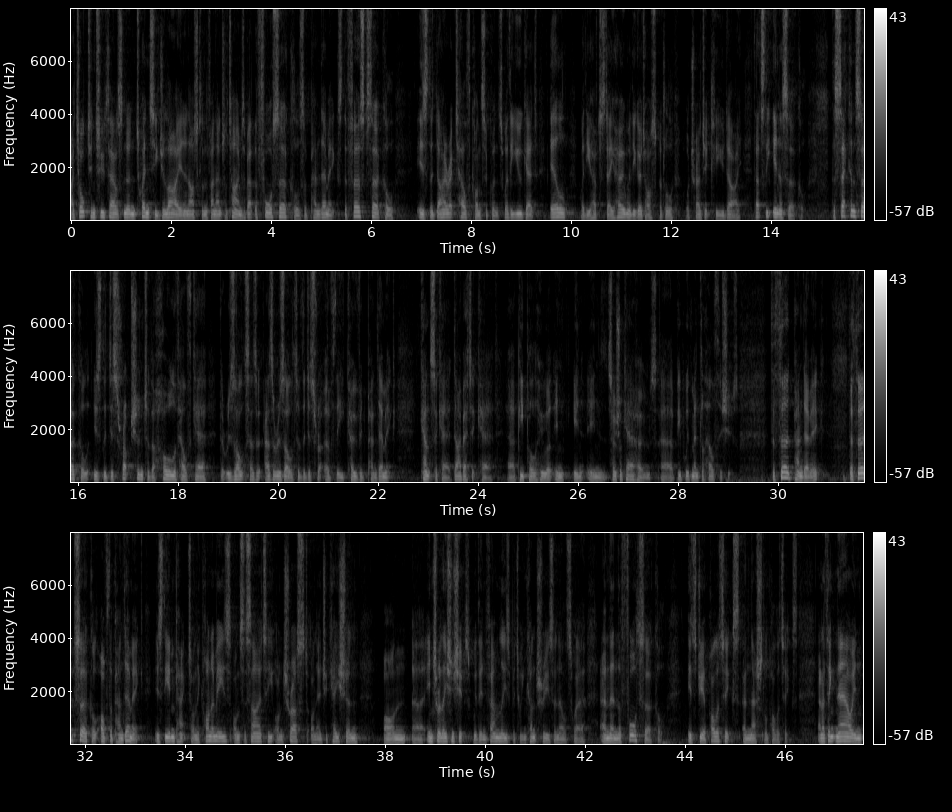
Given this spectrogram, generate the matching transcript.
I talked in 2020, July, in an article in the Financial Times about the four circles of pandemics. The first circle is the direct health consequence, whether you get ill, whether you have to stay home, whether you go to hospital, or tragically you die. That's the inner circle. The second circle is the disruption to the whole of healthcare that results as a, as a result of the, of the COVID pandemic. Cancer care, diabetic care, uh, people who are in, in, in social care homes, uh, people with mental health issues. The third pandemic, the third circle of the pandemic is the impact on economies, on society, on trust, on education, on uh, interrelationships within families, between countries and elsewhere. And then the fourth circle is geopolitics and national politics. And I think now in,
